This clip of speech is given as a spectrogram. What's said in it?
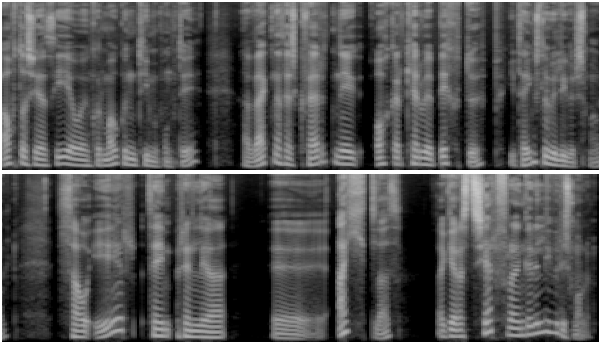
átt að segja því á einhverjum ákveðnum tímapunkti að vegna þess hvernig okkar kerfi byggt upp í tengslu við lífeyrismál þá er þeim hreinlega uh, ætlað að gerast sérfræðingar í lífeyrismálum.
